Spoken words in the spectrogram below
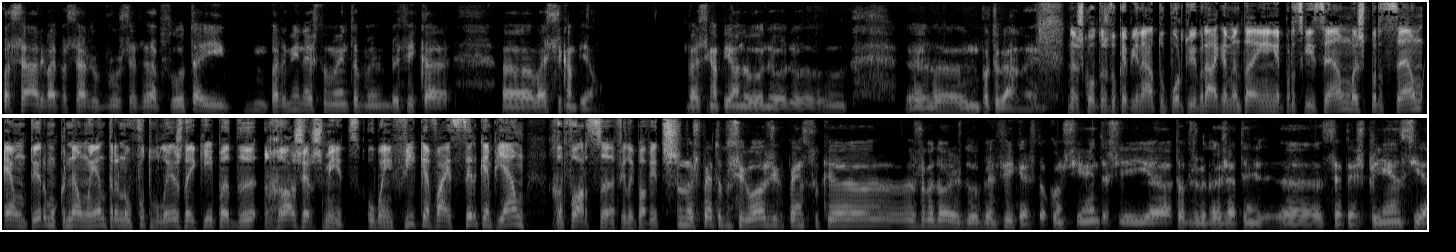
passar e vai passar o Bruges até absoluta e para mim neste momento Benfica uh, vai ser campeão. Vai ser campeão no, no, no eh, em Portugal. É? Nas contas do campeonato, Porto e Braga mantêm a perseguição, mas pressão é um termo que não entra no futebolês da equipa de Roger Schmidt. O Benfica vai ser campeão, reforça Filipovic. No aspecto psicológico, penso que os jogadores do Benfica estão conscientes e uh, todos os jogadores já têm uh, certa experiência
